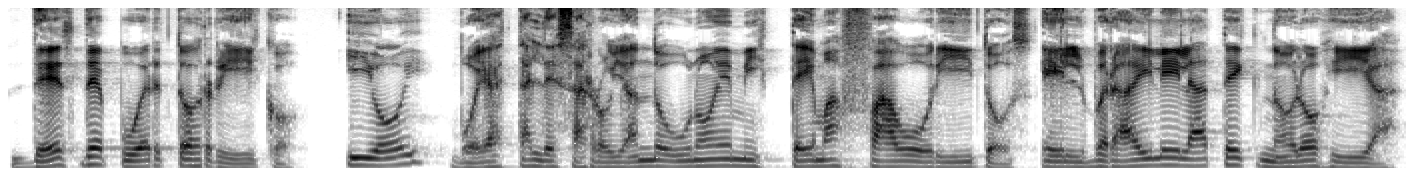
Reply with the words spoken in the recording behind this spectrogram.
desde Puerto Rico. Y hoy voy a estar desarrollando uno de mis temas favoritos, el braille y la tecnología.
